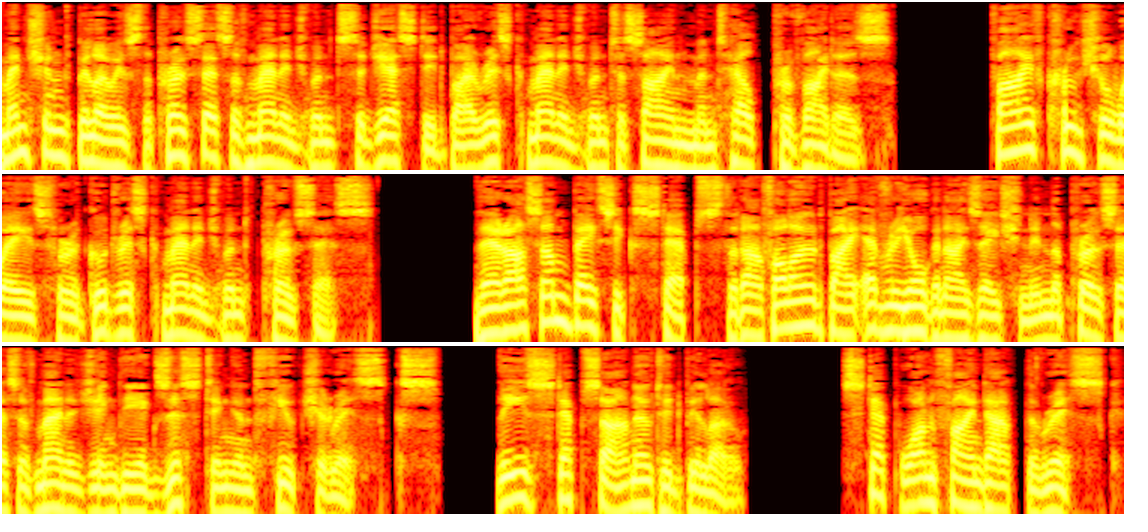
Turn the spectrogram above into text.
Mentioned below is the process of management suggested by risk management assignment help providers. 5 Crucial Ways for a Good Risk Management Process There are some basic steps that are followed by every organization in the process of managing the existing and future risks. These steps are noted below. Step 1 Find out the risk.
